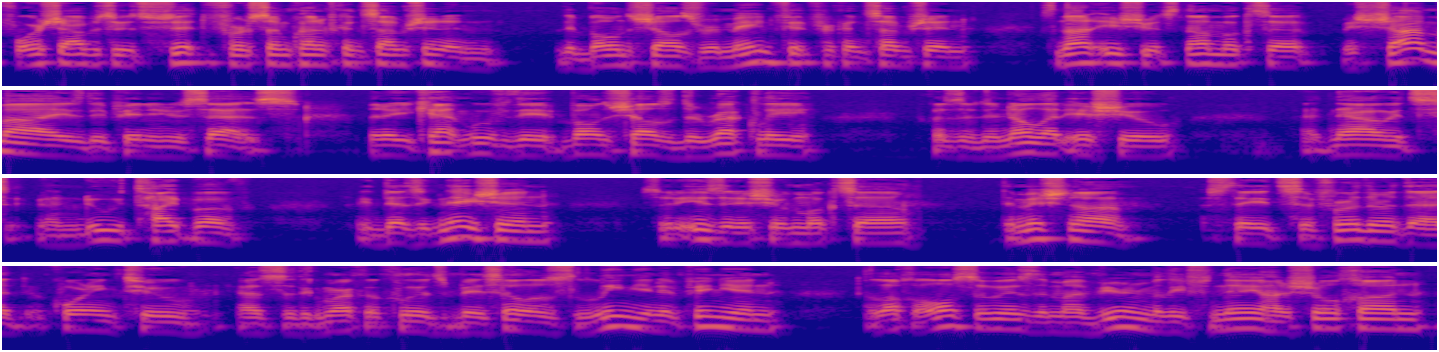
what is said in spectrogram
four Shabbos is fit for some kind of consumption and the bone shells remain fit for consumption, it's not an issue, it's not muktzah. Mishama is the opinion who says that you can't move the bone shells directly because of the nolad issue. That now it's a new type of designation, so it is an issue of muktzah. The Mishnah states further that according to, as the Gemara concludes, Beis Hillel's lenient opinion, Halacha also is the mavir melifnei hashulchan.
